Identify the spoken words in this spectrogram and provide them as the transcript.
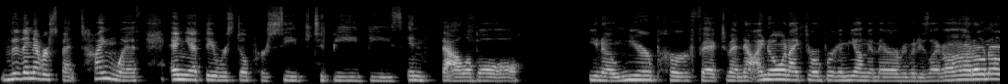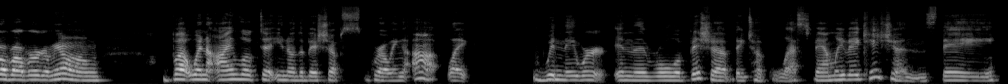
that they never spent time with, and yet they were still perceived to be these infallible, you know, near perfect men. Now, I know when I throw Brigham Young in there, everybody's like, oh, I don't know about Brigham Young. But when I looked at, you know, the bishops growing up, like when they were in the role of bishop, they took less family vacations. They,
